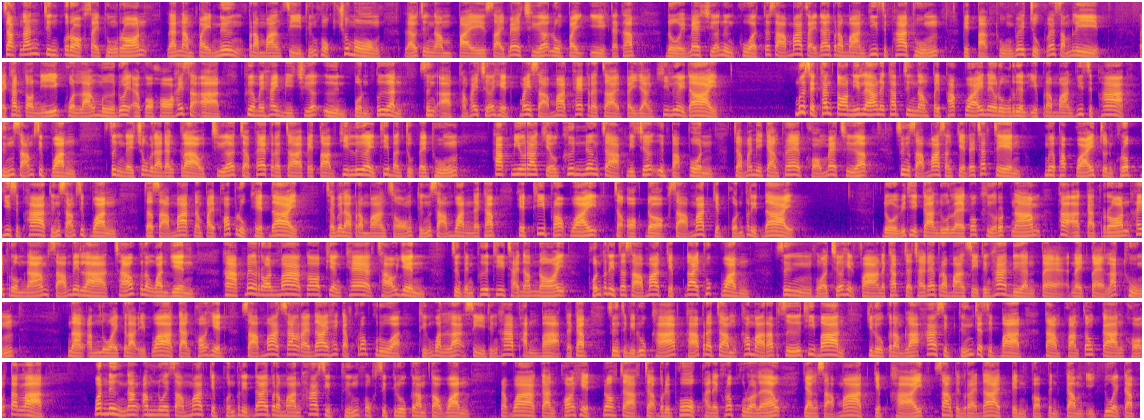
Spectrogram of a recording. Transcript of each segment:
จากนั้นจึงกรอกใส่ถุงร้อน และนำไปนึ่งประมาณ 4-6 ชั่วโมง แล้วจึงนำไปใส่แม่เชื้อลงไปอีกนะครับ โดยแม่เชื้อ 1 ขวดจะสามารถใส่ได้ประมาณ 25 ถุง ปิดปากถุงด้วยจุกและสำลีในขั้นตอนนี้ควรล้างมือด้วยแอลกอฮอล์ให้สะอาด เพื่อไม่ให้มีเชื้ออื่นปนเปื้อน ซึ่งอาจทำให้เชื้อเห็ดไม่สามารถแพร่กระจายไปยังขี้เลื่อยได้ เมื่อเสร็จขั้นตอนนี้แล้วนะครับจึงนำไปพักไว้ในโรงเรือนอีกประมาณ 25ถึง30 วัน ซึ่งในช่วงเวลาดังกล่าว เชื้อจะแพร่กระจายไปตามขี้เลื่อยที่บรรจุในถุง หากมีราเขียวขึ้นเนื่องจากมีเชื้ออื่นปะปนจะไม่มีการแพร่ของแม่เชื้อ ซึ่งสามารถสังเกตได้ชัดเจน เมื่อพักไว้จนครบ 25ถึง30 วัน จะสามารถนำไปเพาะปลูกเห็ดได้ ใช้เวลาประมาณ 2-3 วันนะครับเห็ดที่เพาะไว้จะออกดอกสามารถเก็บผลผลิตได้ โดยวิธีการดูแลก็คือรดน้ำ ถ้าอากาศร้อนให้พรมน้ำ3เวลาเช้ากลางวันเย็น หากไม่ร้อนมากก็เพียงแค่เช้าเย็น จึงเป็นพืชที่ใช้น้ำน้อย ผลผลิตจะสามารถเก็บได้ทุกวัน ซึ่งหัวเชื้อเห็ดฟางนะครับจะใช้ได้ประมาณ 4-5 เดือน แต่ในแต่ละถุง นางอำนวยกล่าวอีกว่าการเพาะเห็ดสามารถสร้างรายได้ให้กับครอบครัวถึงวันละ 4-5,000 บาทนะครับ ซึ่งจะมีลูกค้าขาประจำเข้ามารับซื้อที่บ้านกิโลกรัมละ 50-70 บาท ตามความต้องการของตลาด วันหนึ่งนางอำนวยสามารถเก็บผลผลิตได้ประมาณ 50-60 กิโลกรัมต่อวันนับว่าการเพาะเห็ดนอกจากจะบริโภคภายในครอบครัวแล้ว ยังสามารถเก็บขายสร้างเป็นรายได้เป็นกอบเป็นกำอีกด้วยครับ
